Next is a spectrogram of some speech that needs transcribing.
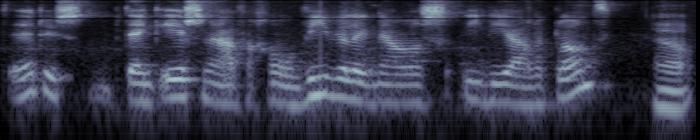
Dus denk eerst na van gewoon wie wil ik nou als ideale klant. Ja.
